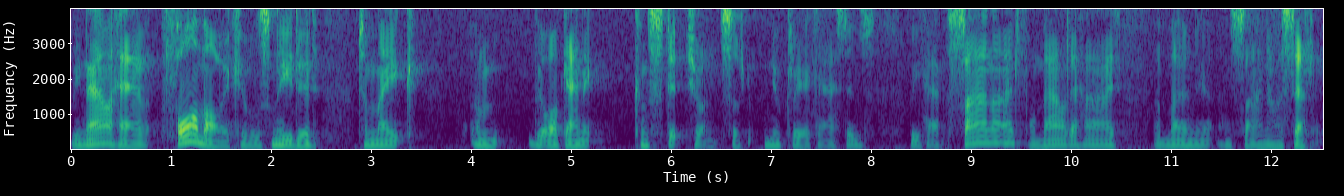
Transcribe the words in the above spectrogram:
We now have four molecules needed to make um, the organic constituents of nucleic acids we have cyanide, formaldehyde, ammonia, and cyanoacetylene.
